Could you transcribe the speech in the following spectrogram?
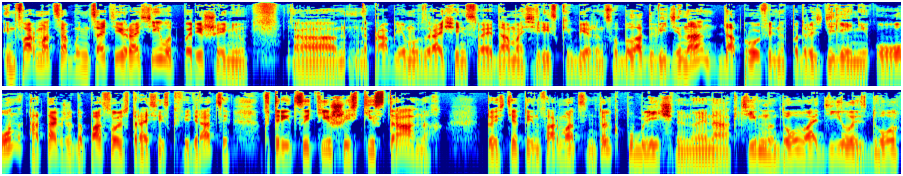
информация об инициативе России вот по решению э, проблемы возвращения в свои дома сирийских беженцев была доведена до профильных подразделений ООН, а также до посольств Российской Федерации в 36 странах. То есть эта информация не только публичная, но и она активно доводилась до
